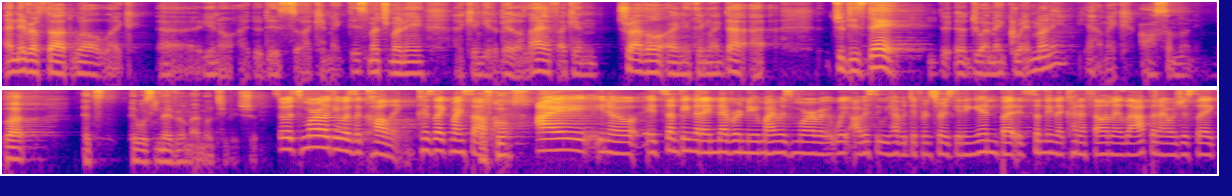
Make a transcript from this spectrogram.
I never thought, well, like, uh, you know, I do this so I can make this much money, I can get a better life, I can travel or anything like that. I, to this day, do, uh, do I make great money? Yeah, I make awesome money. But it's it was never my motivation. So it's more like it was a calling, because like myself, Of course. I you know it's something that I never knew. Mine was more of we- obviously we have a different stories getting in, but it's something that kind of fell in my lap, and I was just like,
